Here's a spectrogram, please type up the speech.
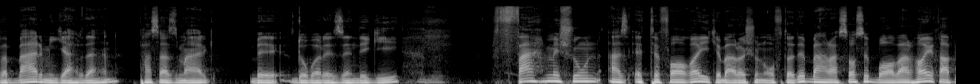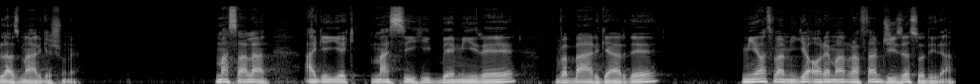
و برمیگردن پس از مرگ به دوباره زندگی فهمشون از اتفاقایی که براشون افتاده بر اساس باورهای قبل از مرگشونه. مثلا اگه یک مسیحی بمیره و برگرده میاد و میگه آره من رفتم جیزس رو دیدم.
